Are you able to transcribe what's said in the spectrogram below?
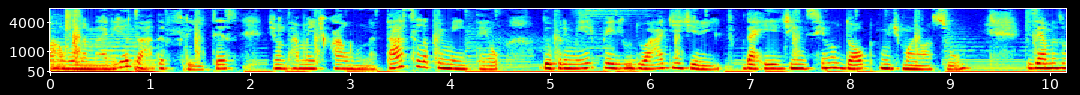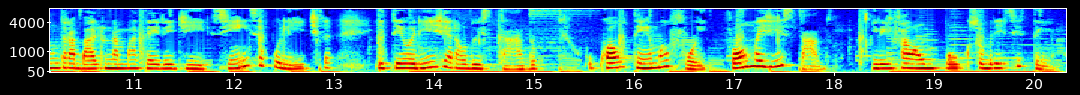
sou a aluna Maria Eduarda Freitas, juntamente com a aluna Tássila Pimentel, do primeiro período A de Direito da Rede de Ensino Doctino de Manhuaçu. Fizemos um trabalho na matéria de Ciência Política e Teoria Geral do Estado, o qual o tema foi Formas de Estado. Irei falar um pouco sobre esse tema.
